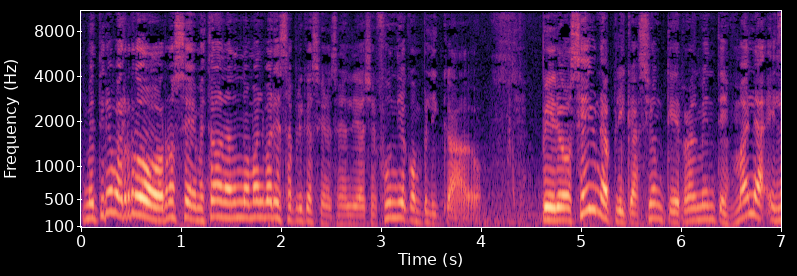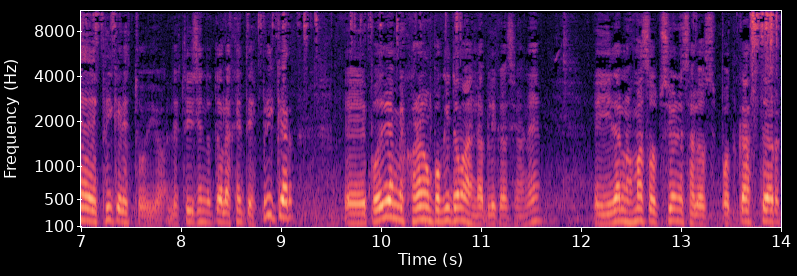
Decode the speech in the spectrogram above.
me tiraba error, no sé, me estaban dando mal varias aplicaciones en el día de ayer, fue un día complicado. Pero si hay una aplicación que realmente es mala, es la de Spreaker Studio. Le estoy diciendo a toda la gente de Spreaker, eh, podría mejorar un poquito más la aplicación, ¿eh? Y darnos más opciones a los podcasters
